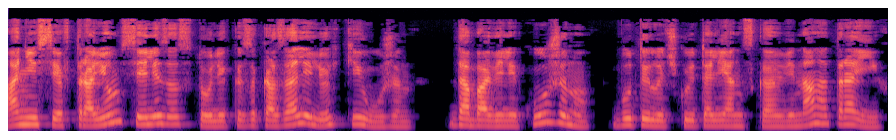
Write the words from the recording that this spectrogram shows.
Они все втроем сели за столик и заказали легкий ужин. Добавили к ужину бутылочку итальянского вина на троих.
